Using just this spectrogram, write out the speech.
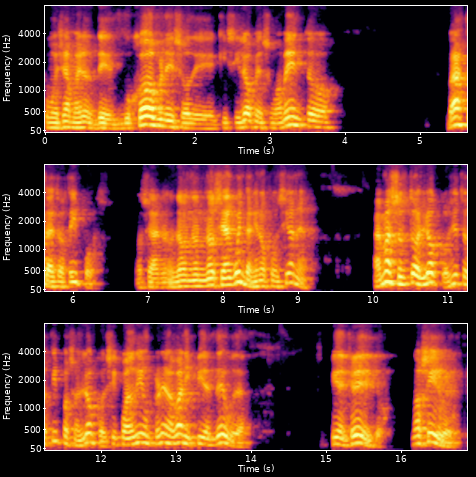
¿cómo se llama? De Duhovnes o de Kisilov en su momento. Basta de estos tipos. O sea, no, no, se dan cuenta que no funciona. Además son todos locos, estos tipos son locos. Si cuando tienen un problema van y piden deuda, piden crédito. No sirve.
